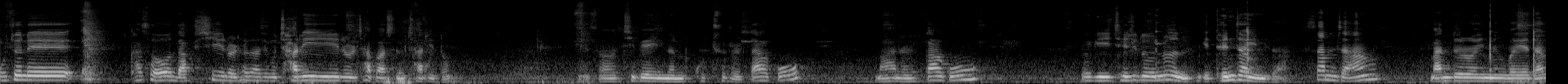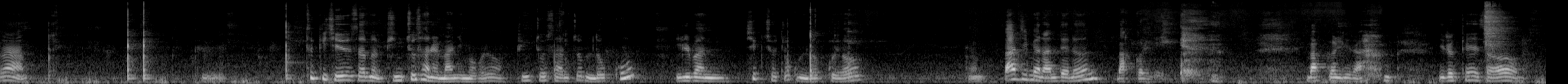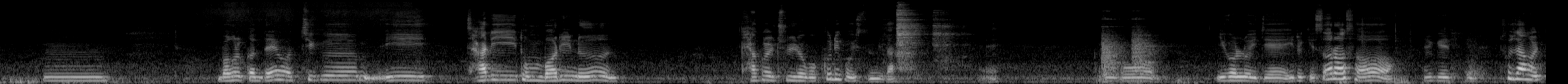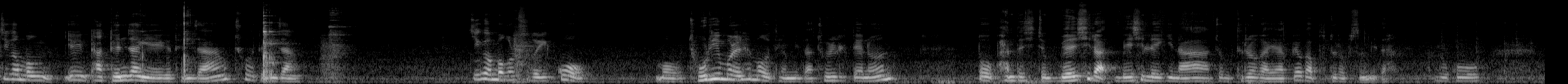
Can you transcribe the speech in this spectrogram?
오전에 가서 낚시를 해가지고 자리를 잡았습니다. 자리도. 그래서 집에 있는 고추를 따고 마늘 까고 여기 제주도는 이게 된장입니다. 쌈장 만들어 있는 거에다가 그 특히 제주 사람은 빙초산을 많이 먹어요. 빙초산 좀 넣고 일반 식초 조금 넣고요. 빠지면 안 되는 막걸리. 막걸리랑 이렇게 해서 음, 먹을 건데요. 지금 이 자리 돈 머리는 닭을 주려고 끓이고 있습니다. 예. 그리고 이걸로 이제 이렇게 썰어서 이렇게 초장을 찍어 먹 여기 다 된장이에요. 이거 된장, 초된장. 찍어 먹을 수도 있고 뭐 조림을 해 먹어도 됩니다. 조릴 때는 또 반드시 좀 매실 매실액이나 좀 들어가야 뼈가 부드럽습니다. 그리고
